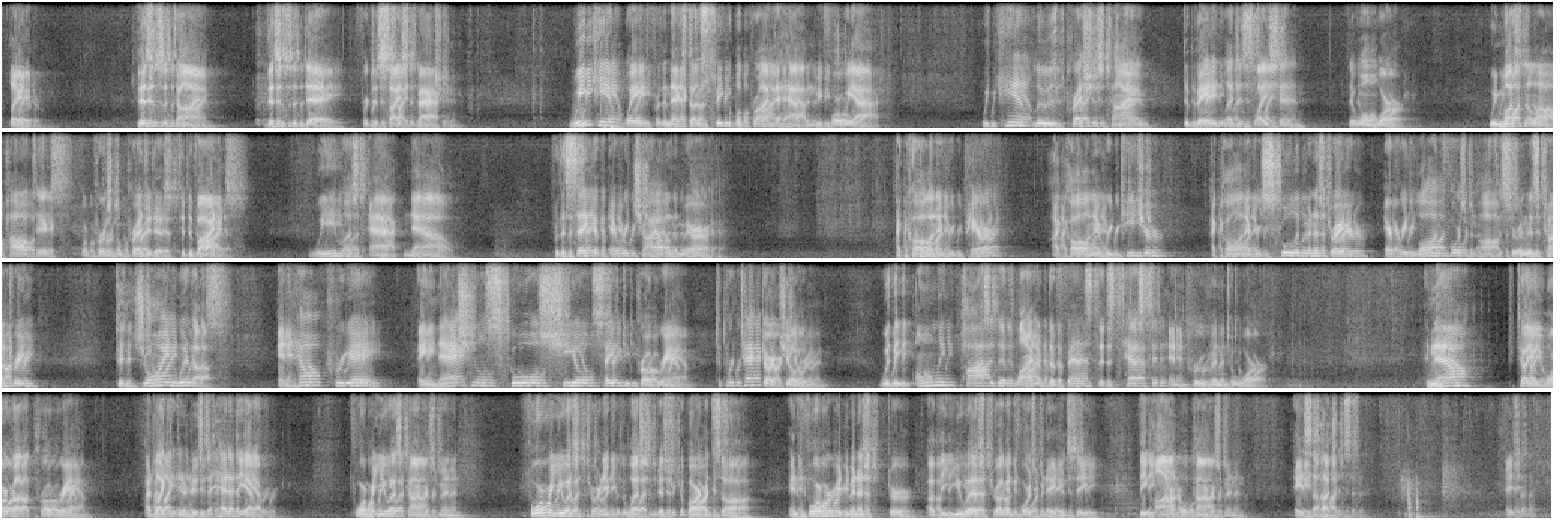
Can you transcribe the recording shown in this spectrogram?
later. This is a time, this is a day for decisive action. We can't wait for the next unspeakable crime to happen before we act. We can't lose precious time debating legislation that won't work. We mustn't allow politics or personal prejudice to divide us. We must act now. for the sake of every child in America. I call on every parent, I call on every teacher, I call on every school administrator, every law enforcement officer in this country to join with us and help create a national school shield safety program to protect our children with the only positive line of defense that's tested and proven to work. And now, to tell you more about the program, I'd like to introduce the head of the effort, former U.S. Congressman, former U.S. Attorney for the Western District of Arkansas, and former administrator of the U.S. Drug Enforcement Agency, the Honorable Congressman Asa Hutchinson. Asa?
